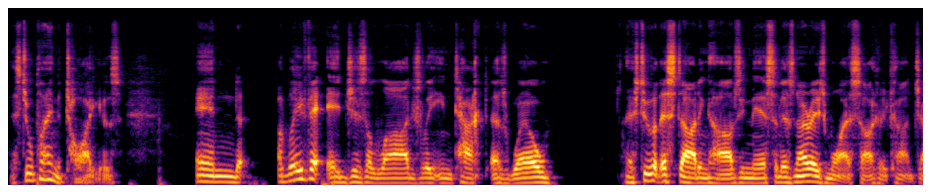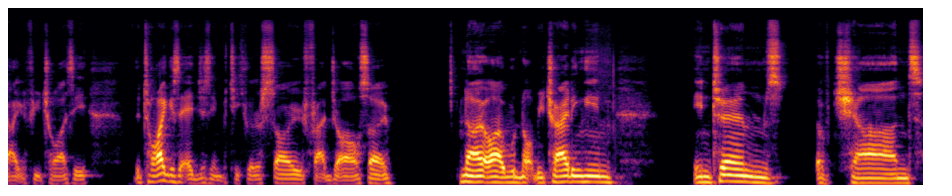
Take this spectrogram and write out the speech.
they're still playing the Tigers. And I believe their edges are largely intact as well. They've still got their starting halves in there, so there's no reason why Isaako can't jag a few tries here. The Tigers' edges in particular are so fragile, so no, I would not be trading him. In terms of Charnze,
